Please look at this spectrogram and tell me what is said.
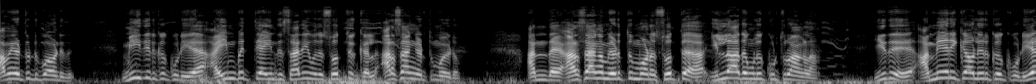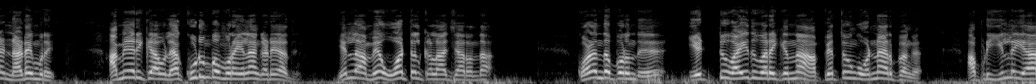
அவன் எடுத்துகிட்டு போக வேண்டியது. மீதி இருக்கக்கூடிய ஐம்பத்தி ஐந்து சதவீத சொத்துக்கள் அரசாங்கம் எடுத்து போயிடும். அந்த அரசாங்கம் எடுத்து போன சொத்தை இல்லாதவங்களுக்கு கொடுத்துருவாங்களாம். இது அமெரிக்காவில் இருக்கக்கூடிய நடைமுறை. அமெரிக்காவில் குடும்ப முறையெல்லாம் கிடையாது. எல்லாமே ஓட்டல் கலாச்சாரம் தான். குழந்த பிறந்து எட்டு வயது வரைக்கும் தான் பெற்றவங்க ஒன்றா இருப்பாங்க. அப்படி இல்லையா?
